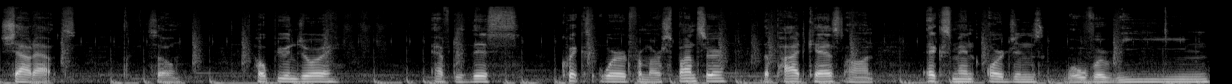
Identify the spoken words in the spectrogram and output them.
shout outs. So, hope you enjoy. After this quick word from our sponsor, the podcast on X Men Origins Wolverine.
